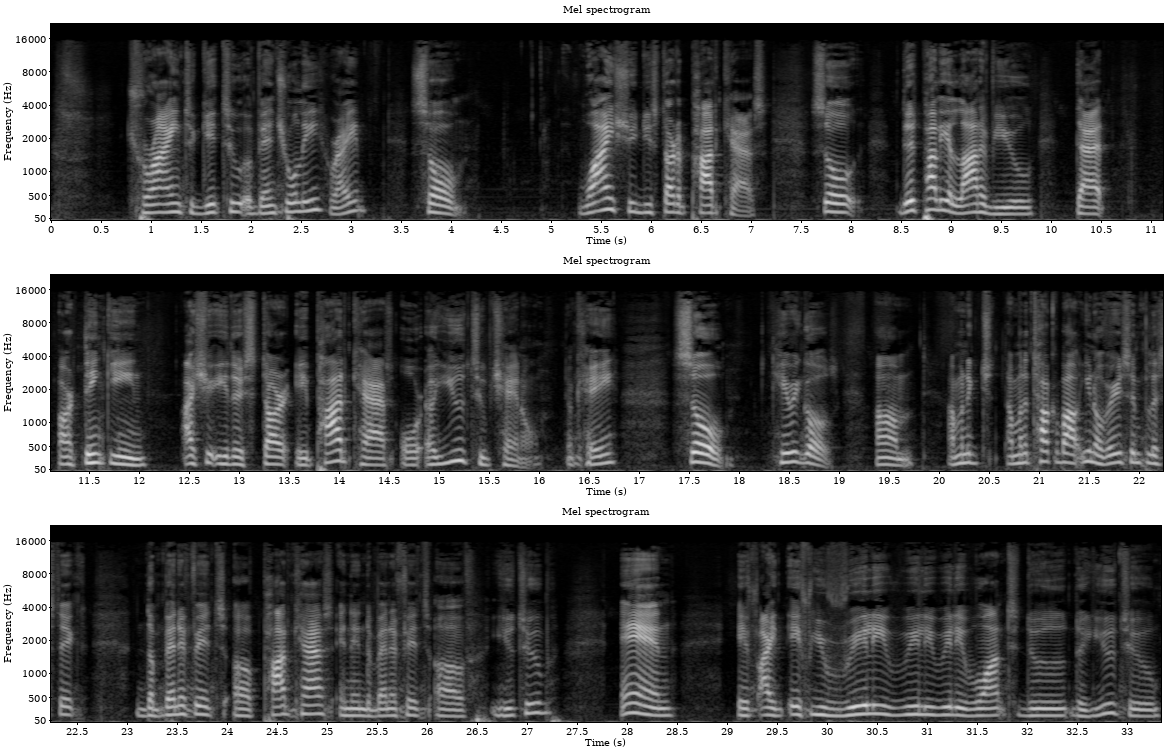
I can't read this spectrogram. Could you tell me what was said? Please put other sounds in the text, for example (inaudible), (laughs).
trying to get to eventually, right? So, why should you start a podcast? So, there's probably a lot of you that are thinking I should either start a podcast or a YouTube channel, okay? So, here it goes. Um I'm to I'm to talk about, you know, very simplistic the benefits of podcast and then the benefits of YouTube. And if I if you really really really want to do the YouTube,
